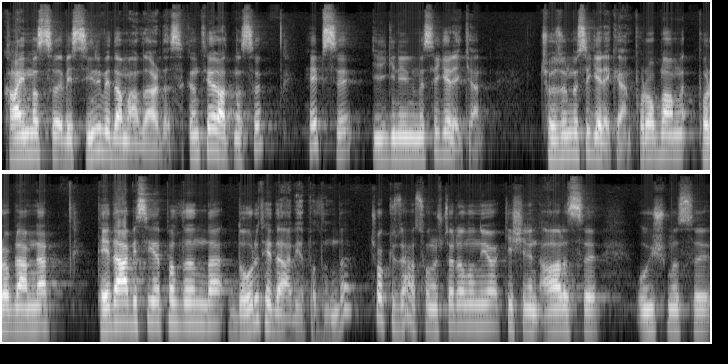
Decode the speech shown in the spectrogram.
kayması ve sinir ve damarlarda sıkıntı yaratması hepsi ilgilenilmesi gereken, çözülmesi gereken problem, problemler. Tedavisi yapıldığında, doğru tedavi yapıldığında çok güzel sonuçlar alınıyor. Kişinin ağrısı, uyuşması,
